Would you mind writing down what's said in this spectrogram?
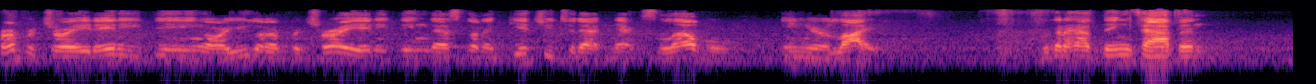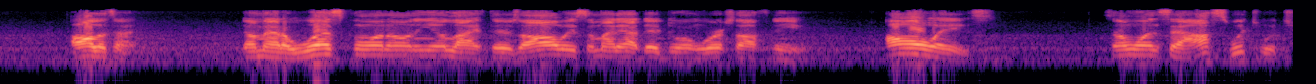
perpetrate anything or you're going to portray anything that's going to get you to that next level in your life. We're going to have things happen all the time. No matter what's going on in your life, there's always somebody out there doing worse off than you. Always. Someone say, I'll switch with you.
